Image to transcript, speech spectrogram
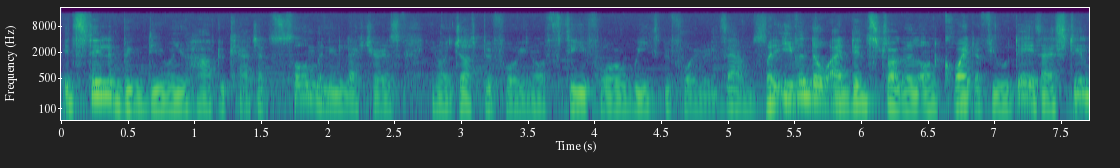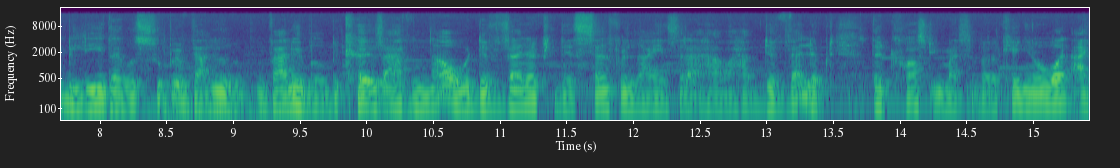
it's still a big deal when you have to catch up so many lectures, you know, just before, you know, three, four weeks before your exams. But even though I did struggle on quite a few days, I still believe that it was super valuable, valuable because I have now developed this self-reliance that I have. I have developed the trust in myself that, okay, you know what, I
